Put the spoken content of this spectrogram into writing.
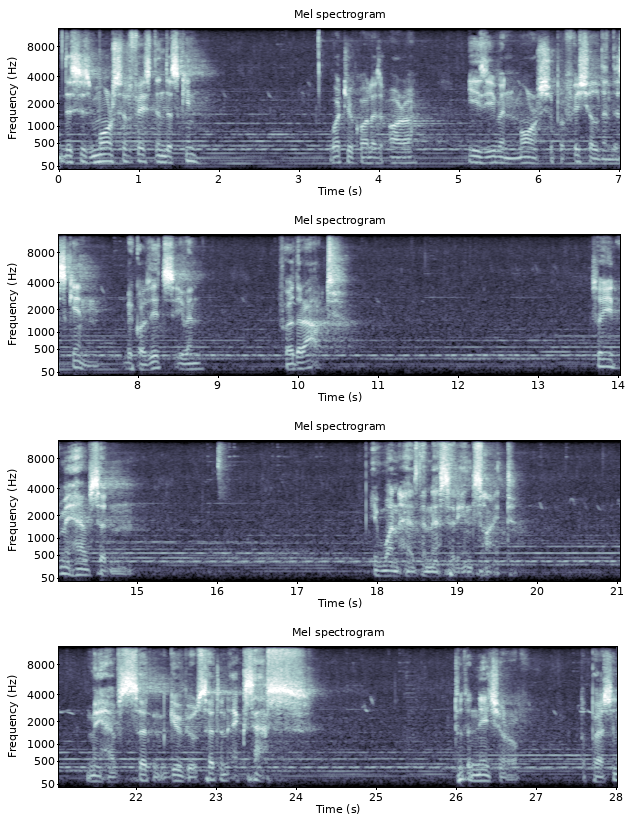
This is more surface than the skin. What you call as aura is even more superficial than the skin because it's even further out. So it may have certain… if one has the necessary insight, may have certain… give you certain access to the nature of the person,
